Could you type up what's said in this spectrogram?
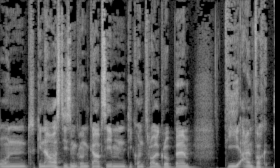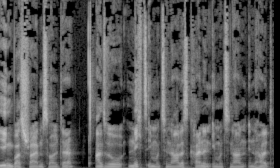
Und genau aus diesem Grund gab es eben die Kontrollgruppe, die einfach irgendwas schreiben sollte. Also nichts Emotionales, keinen emotionalen Inhalt,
